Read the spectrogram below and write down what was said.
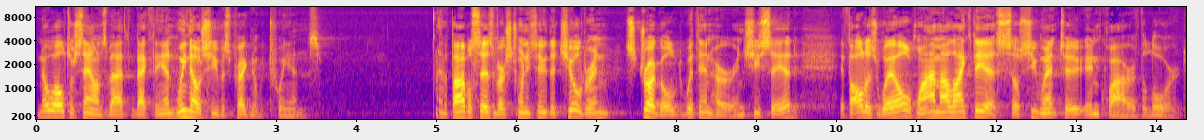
no ultrasounds back, back then. We know she was pregnant with twins. And the Bible says in verse 22 the children struggled within her, and she said, If all is well, why am I like this? So she went to inquire of the Lord.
